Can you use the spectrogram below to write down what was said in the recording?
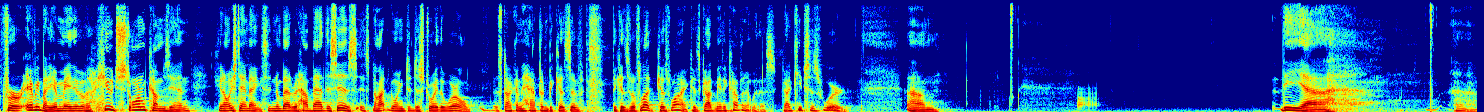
for everybody, I mean, if a huge storm comes in, you can always stand back and say, no matter how bad this is, it's not going to destroy the world. It's not going to happen because of, because of a flood. Because why? Because God made a covenant with us. God keeps his word. Um, the uh, uh,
